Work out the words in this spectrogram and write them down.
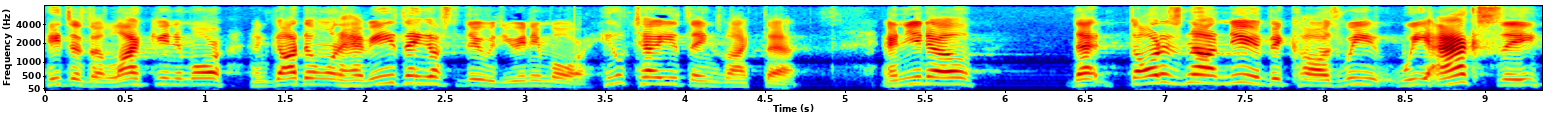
He doesn't like you anymore. And God don't want to have anything else to do with you anymore. He'll tell you things like that. And you know, that thought is not new because we, we actually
